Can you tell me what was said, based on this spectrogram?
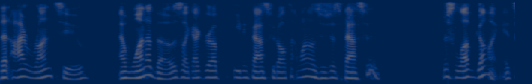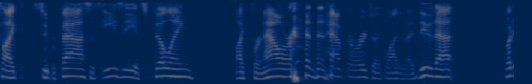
that I run to. And one of those, like I grew up eating fast food all the time, one of those is just fast food. Just love going. It's like super fast, it's easy, it's filling, like for an hour, and then afterwards, like, why did I do that? But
